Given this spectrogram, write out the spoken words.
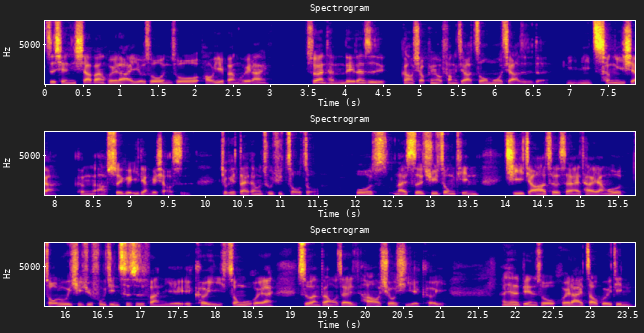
之前下班回来，有时候你说熬夜班回来，虽然很累，但是刚好小朋友放假、周末假日的，你你撑一下，可能啊睡个一两个小时，就可以带他们出去走走。或来社区中庭骑脚踏车晒晒太阳，或走路一起去附近吃吃饭也也可以。中午回来吃完饭，我再好好休息也可以。那现在变成说回来照规定，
